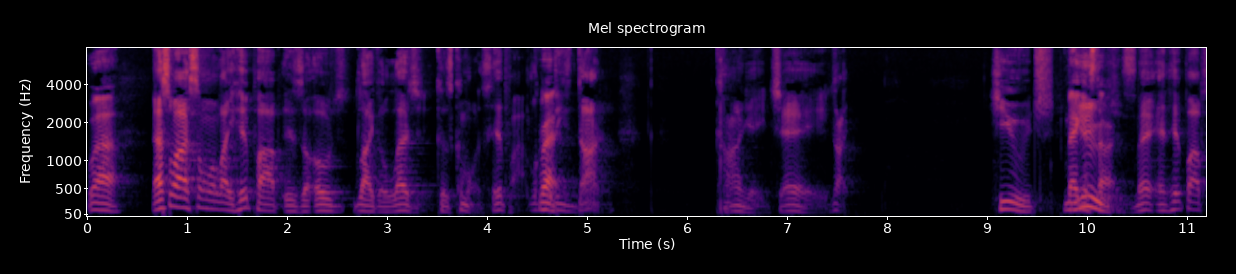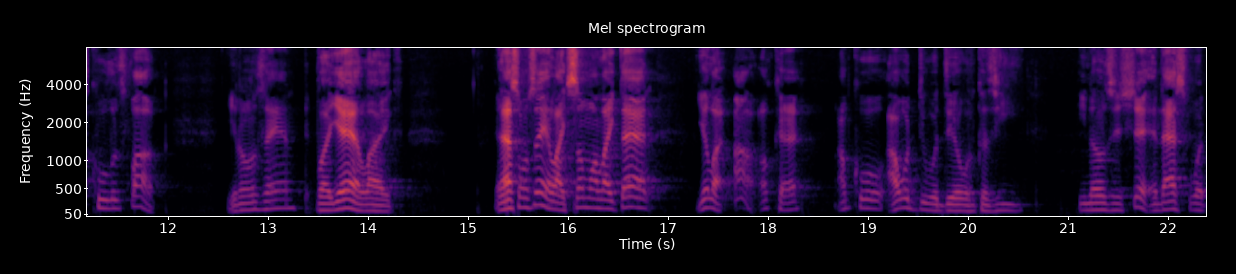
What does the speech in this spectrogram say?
Wow. That's why someone like hip hop is a OG, like a legend. Because come on, it's hip hop. Look Right. what he's done. Kanye, Jay, like Huge huge. megastars. And hip hop's cool as fuck. You know what I'm saying? But yeah, like that's what I'm saying. Like someone like that, you're like, oh, okay, I'm cool. I would do a deal because he he knows his shit, and that's what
